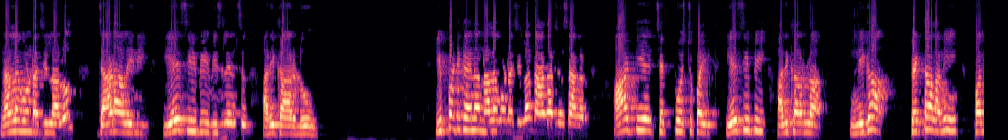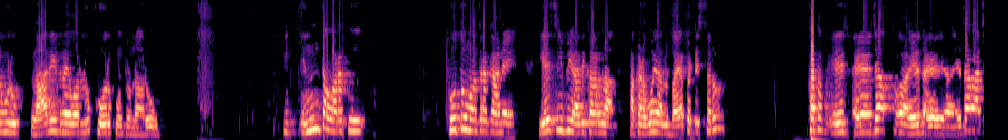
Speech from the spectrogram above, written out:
నల్లగొండ జిల్లాలో జాడాలేని ఏసీబీ విజిలెన్స్ అధికారులు ఇప్పటికైనా నల్లగొండ జిల్లా నాగార్జున సాగర్ ఆర్టీఏ చెక్ పోస్టుపై ఏసీపీ ఏసీబీ అధికారుల నిఘా పెట్టాలని పలువురు లారీ డ్రైవర్లు కోరుకుంటున్నారు ఇంతవరకు తూతూ మంత్రగానే ఏసీబీ అధికారుల అక్కడ పోయి వాళ్ళు భయపెట్టిస్తారు కథం యథరాజ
